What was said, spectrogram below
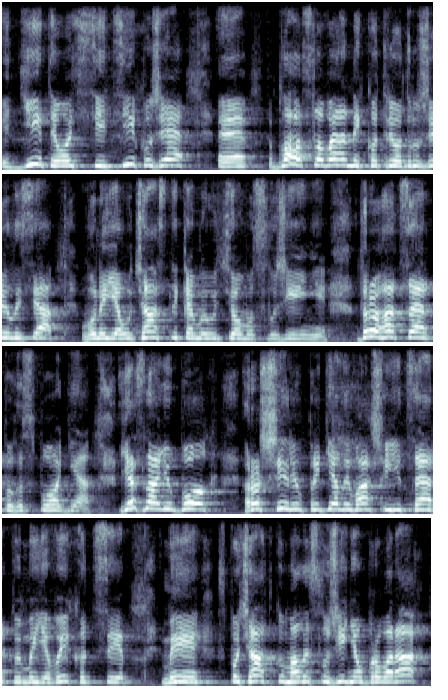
діти, ось ці цих уже е, благословенних, котрі одружилися, вони є учасниками у цьому служінні. Дорога церква Господня, я знаю, Бог розширив приділи вашої церкви. Ми є виходці. Ми спочатку мали служіння в броварах.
